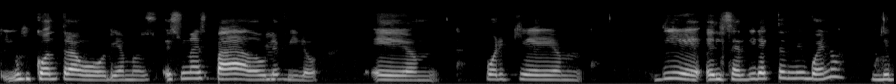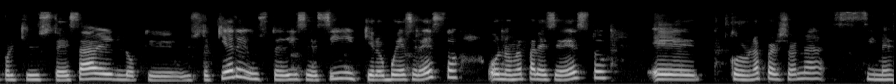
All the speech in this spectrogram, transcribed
y un contra o digamos, es una espada a doble filo, eh, porque di, el ser directo es muy bueno, porque usted sabe lo que usted quiere, usted dice, sí, quiero, voy a hacer esto, o no me parece esto, eh, con una persona, si me,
